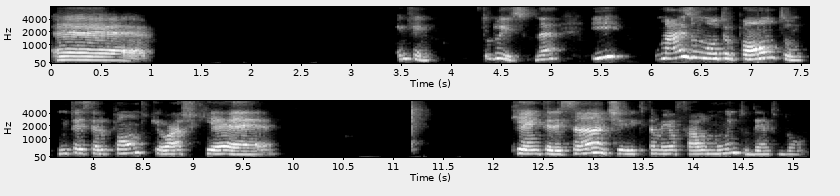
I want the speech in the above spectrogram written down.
É... Enfim, tudo isso, né? E mais um outro ponto, um terceiro ponto que eu acho que é que é interessante e que também eu falo muito dentro do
